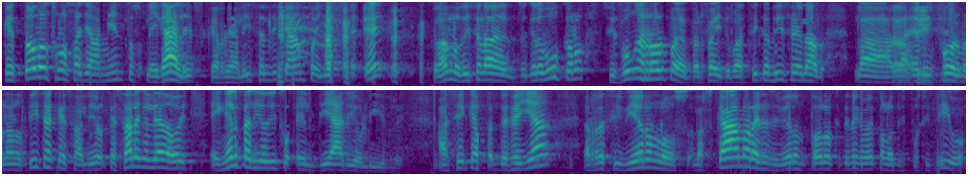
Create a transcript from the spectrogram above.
que todos los allanamientos legales que realiza el DICAM, pues ya, ¿eh? claro, lo dice la, si quiere búscalo, si fue un error, pues perfecto, pues así que dice la, el informe, la noticia que salió, que sale en el día de hoy en el periódico El Diario Libre. Así que desde ya recibieron los, las cámaras, recibieron todo lo que tiene que ver con los dispositivos.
